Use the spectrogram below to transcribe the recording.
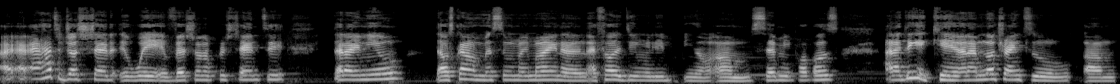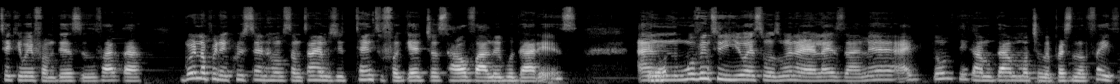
I, I I had to just shed away a version of Christianity that I knew that was kind of messing with my mind. And I felt it didn't really, you know, um, serve me purpose. And I think it came, and I'm not trying to, um, take away from this is the fact that growing up in a Christian home, sometimes you tend to forget just how valuable that is. And moving to the US was when I realized that, man, I don't think I'm that much of a person of faith.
